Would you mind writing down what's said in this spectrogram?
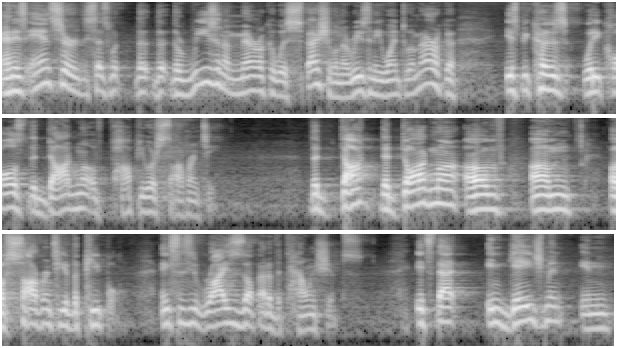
And his answer says what the, the, the, reason America was special and the reason he went to America is because what he calls the dogma of popular sovereignty. The, doc, the dogma of, um, of sovereignty of the people. And he says he rises up out of the townships. It's that engagement in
